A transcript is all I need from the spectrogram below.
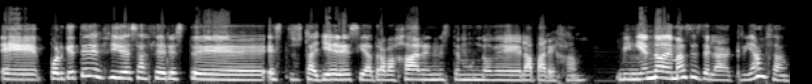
eh, ¿Por qué te decides hacer este, estos talleres y a trabajar en este mundo de la pareja? Viniendo además desde la crianza.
